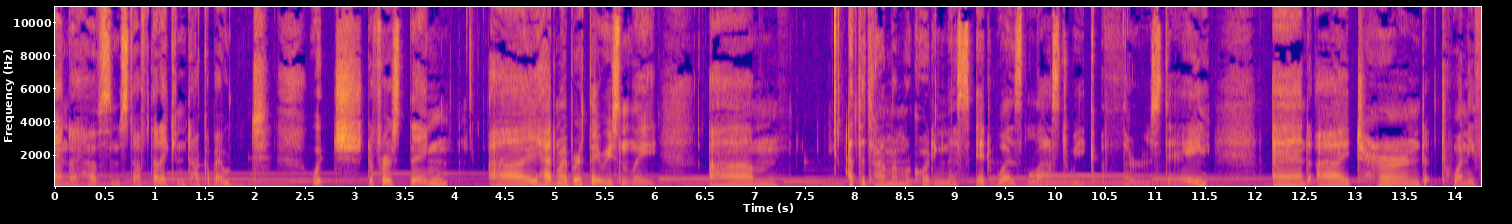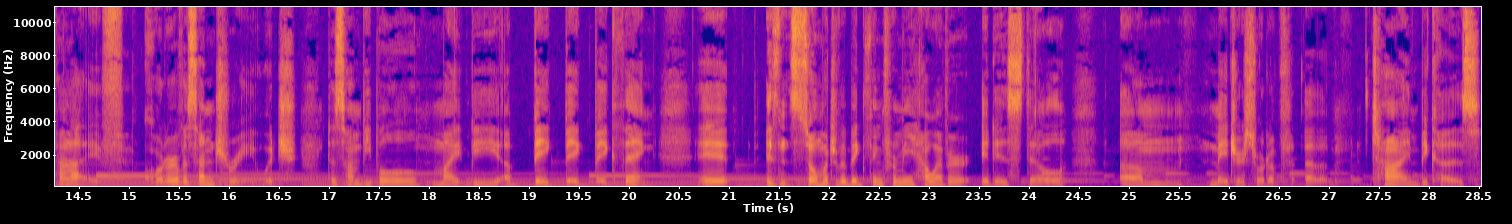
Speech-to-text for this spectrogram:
and I have some stuff that I can talk about. Which, the first thing, I had my birthday recently. Um, at the time I'm recording this, it was last week, Thursday, and I turned 25, quarter of a century, which to some people might be a big, big, big thing. It isn't so much of a big thing for me, however, it is still um, major sort of uh, time because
